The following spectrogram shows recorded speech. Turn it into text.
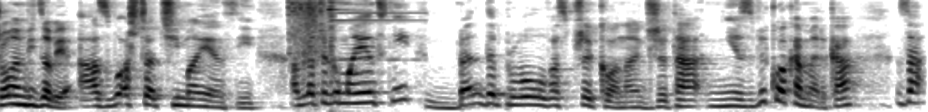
Czołem widzowie, a zwłaszcza ci majętni. A dlaczego majętni? Będę próbował Was przekonać, że ta niezwykła kamerka za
